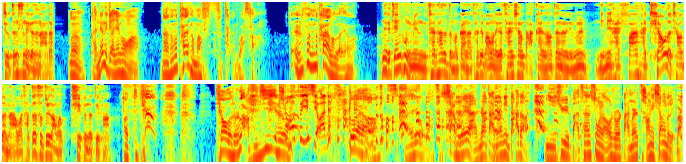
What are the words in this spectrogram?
就真是那个人拿的。嗯，肯定得调监控啊。那他妈太他妈太我操！这人他他妈太恶心了。那个监控里面，你猜他是怎么干的？他就把我那个餐箱打开，然后在那里面里面还翻，还挑了挑的拿。我操，这是最让我气愤的地方。啊，挑挑的是辣子鸡是吧？挑自己喜欢的菜对啊哎呦我操！下回啊，让大明给你搭档，你去把餐送上楼的时候，大明藏那箱子里边儿，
